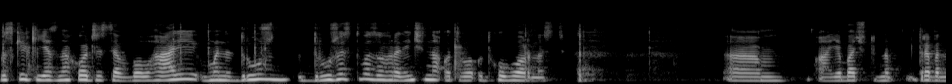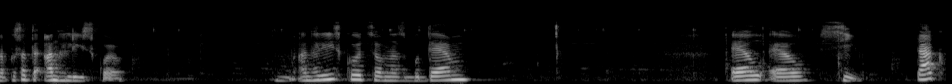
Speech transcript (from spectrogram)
оскільки я знаходжуся в Болгарії, в мене друж, дружество з ограничена відговорність. А, я бачу, тут треба написати англійською. Англійською це в нас буде LLC. Так,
